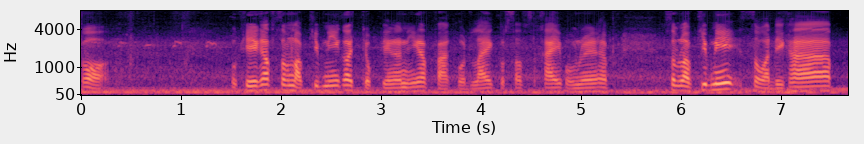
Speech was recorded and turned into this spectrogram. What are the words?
ก็โอเคครับสำหรับคลิปนี้ก็จบเพียงเท่านี้ครับ ฝากกดไลค์กด Subscribe ผมด้วยนะครับสำหรับคลิปนี้ สวัสดีครับ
